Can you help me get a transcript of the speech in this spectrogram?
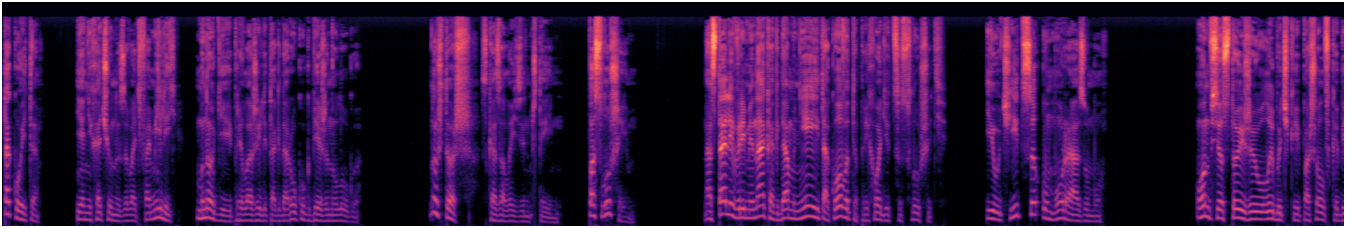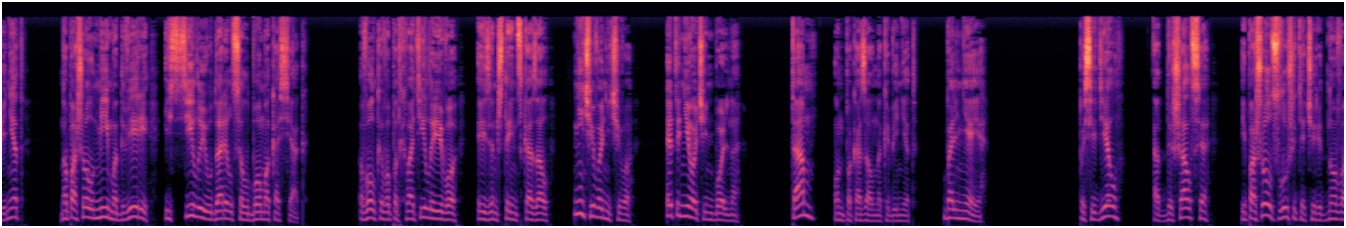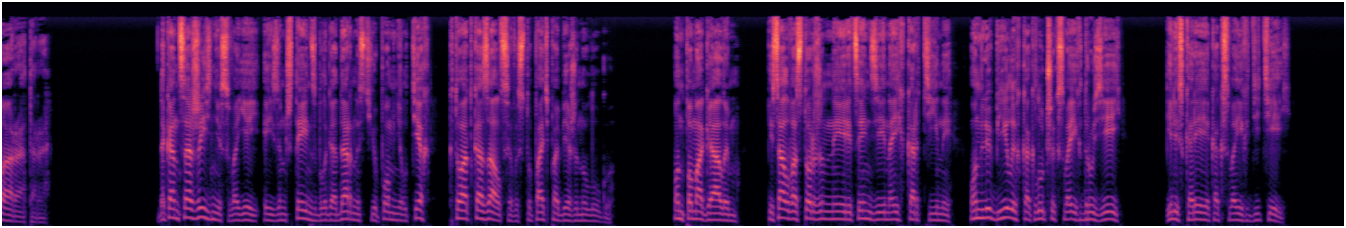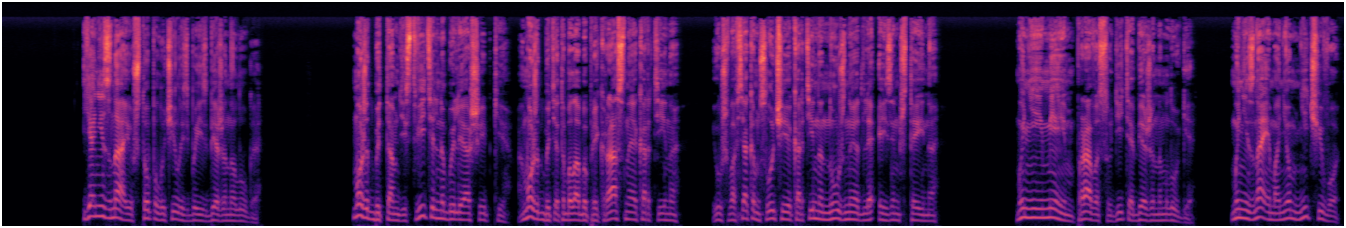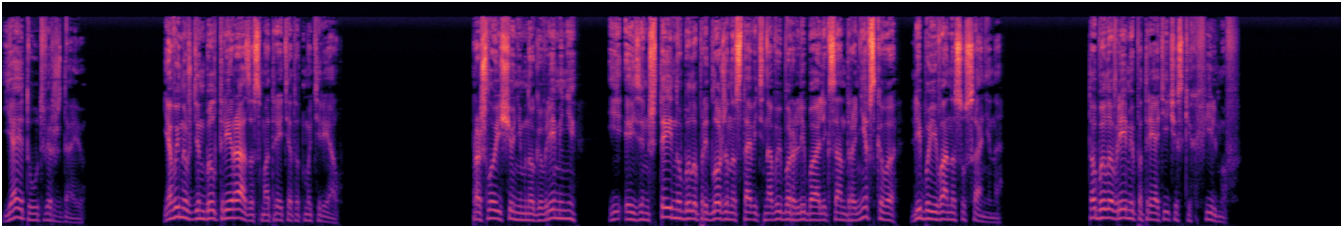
«Такой-то. Я не хочу называть фамилий. Многие приложили тогда руку к Бежену лугу». «Ну что ж», — сказал Эйзенштейн, — «послушаем». Настали времена, когда мне и такого-то приходится слушать. И учиться уму-разуму. Он все с той же улыбочкой пошел в кабинет, но пошел мимо двери и с силой ударился лбом о косяк. Волкова подхватила его, Эйзенштейн сказал, «Ничего, ничего, это не очень больно. Там, — он показал на кабинет, — больнее». Посидел, отдышался и пошел слушать очередного оратора. До конца жизни своей Эйзенштейн с благодарностью помнил тех, кто отказался выступать по Бежену лугу. Он помогал им, писал восторженные рецензии на их картины, Он любил их как лучших своих друзей, или скорее как своих детей. Я не знаю, что получилось бы из Бежена луга. Может быть, там действительно были ошибки, а может быть, это была бы прекрасная картина, и уж во всяком случае картина нужная для Эйзенштейна. Мы не имеем права судить о Беженом луге. Мы не знаем о нем ничего, я это утверждаю. Я вынужден был три раза смотреть этот материал. Прошло еще немного времени, и Эйзенштейну было предложено ставить на выбор либо Александра Невского, либо Ивана Сусанина. То было время патриотических фильмов.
